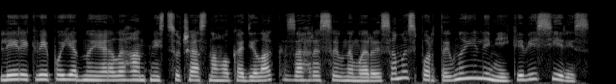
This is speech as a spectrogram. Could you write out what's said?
V поєднує елегантність сучасного Cadillac з агресивними рисами спортивної лінійки V-Series.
